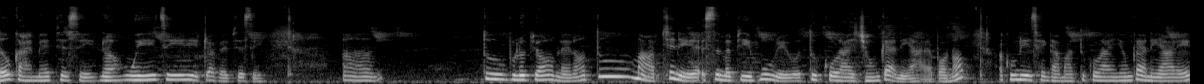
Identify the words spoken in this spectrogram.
လောက်ကိုင်းပဲဖြစ်စေနော်ငွေကြီးတွေအတွက်ပဲဖြစ်စေအာသူဘယ်လိုပြောရမလဲเนาะသူမှဖြစ်နေတဲ့အစင်မပြေမှုတွေကိုသူကိုယ်တိုင်ရုန်းကန်နေရတယ်ပေါ့နော်အခုနေ့အချိန်ကမှသူကိုယ်တိုင်ရုန်းကန်နေရတယ်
